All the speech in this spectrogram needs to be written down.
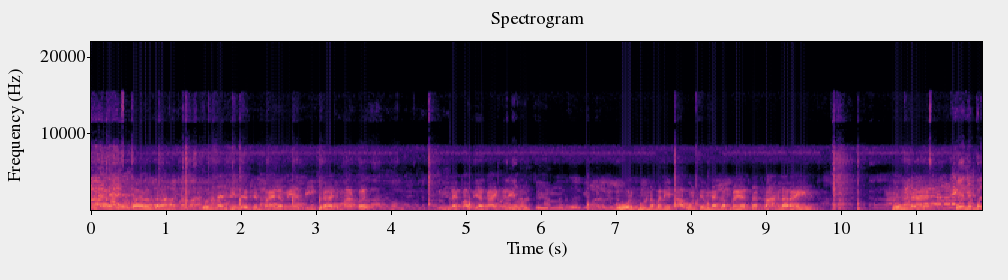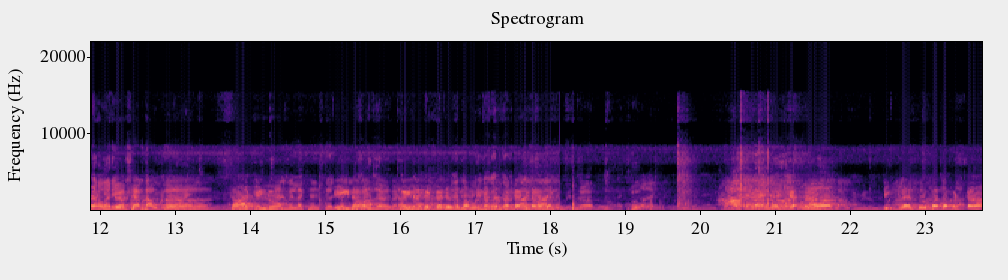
जोरदार होता. सुंदर क्षेत्ररक्षण पाहायला मिळेल दीपराज मार्फत. पाहूया काय करेल. स्कोर पूर्णपणे दाबून ठेवण्याचा प्रयत्न चांगला राहील. सहा चेंडू. एक धावा. पहिल्या षटकाच्या समाप्तीनंतर धाव. स्वरूपाचा फटका.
